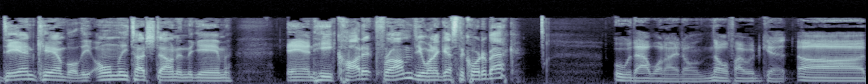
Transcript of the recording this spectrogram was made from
Dan Campbell, the only touchdown in the game, and he caught it from. Do you want to guess the quarterback? Ooh, that one I don't know if I would get. Uh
